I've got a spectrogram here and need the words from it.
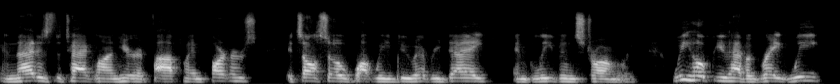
And that is the tagline here at Five Plan Partners. It's also what we do every day and believe in strongly. We hope you have a great week.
